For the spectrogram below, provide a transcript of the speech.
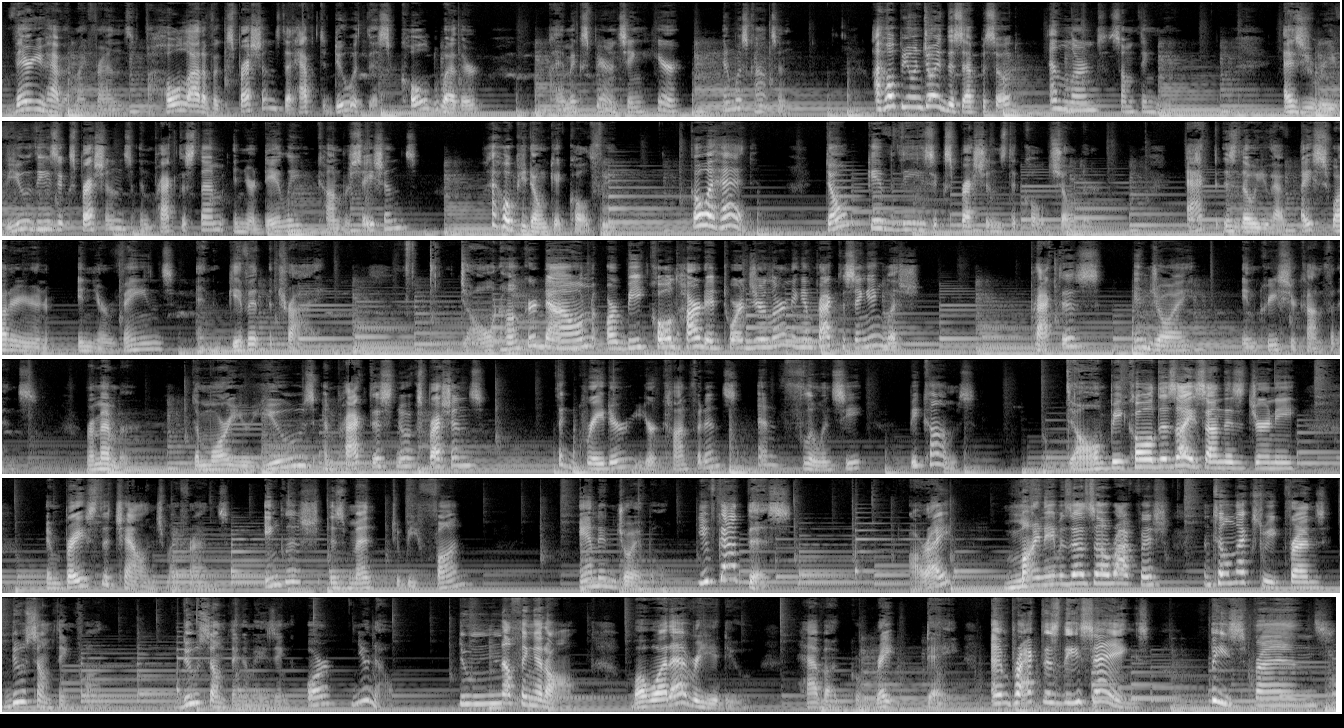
there you have it, my friends. A whole lot of expressions that have to do with this cold weather I am experiencing here in Wisconsin. I hope you enjoyed this episode and learned something new. As you review these expressions and practice them in your daily conversations, I hope you don't get cold feet. Go ahead. Don't give these expressions the cold shoulder. Act as though you have ice water in your veins and give it a try. Don't hunker down or be cold hearted towards your learning and practicing English. Practice, enjoy, increase your confidence. Remember, the more you use and practice new expressions, the greater your confidence and fluency becomes. Don't be cold as ice on this journey. Embrace the challenge, my friends. English is meant to be fun and enjoyable. You've got this. All right? My name is SL Rockfish. Until next week, friends, do something fun, do something amazing, or, you know, do nothing at all. But whatever you do, have a great day and practice these sayings. Peace, friends.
